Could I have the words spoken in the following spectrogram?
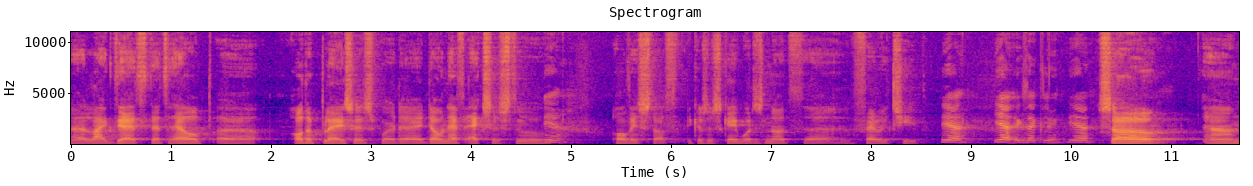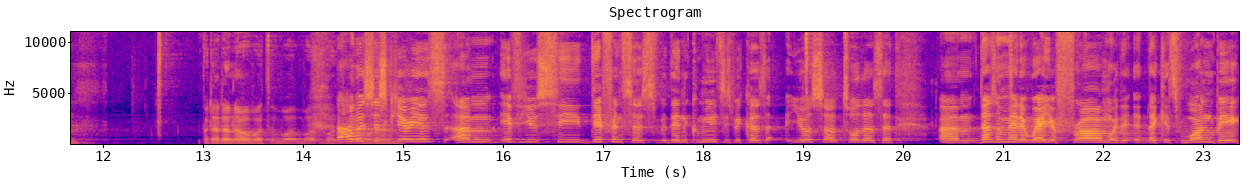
uh, like that that help uh, other places where they don't have access to Yeah. all this stuff because a skateboard is not uh, very cheap. Yeah. Yeah. Exactly. Yeah. So. Um, but I don't know what what what. what I was just curious um, if you see differences within the communities because you also told us that um, doesn't matter where you're from or the, like it's one big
